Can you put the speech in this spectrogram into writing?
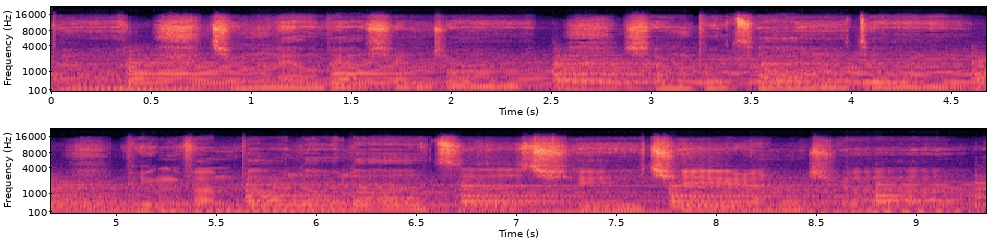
的，尽量表现着像不在意的，平凡暴露了自欺欺人者。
